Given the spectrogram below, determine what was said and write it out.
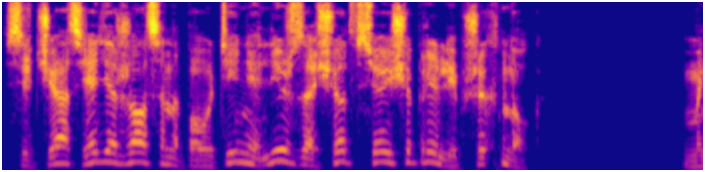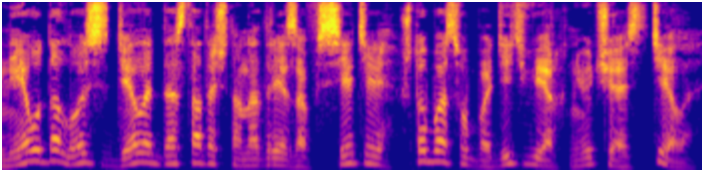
Сейчас я держался на паутине лишь за счет все еще прилипших ног. Мне удалось сделать достаточно надрезов в сети, чтобы освободить верхнюю часть тела.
